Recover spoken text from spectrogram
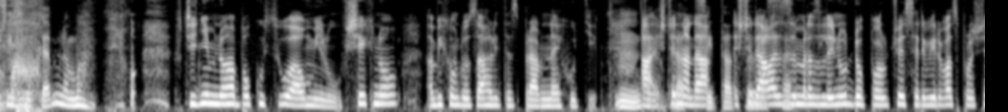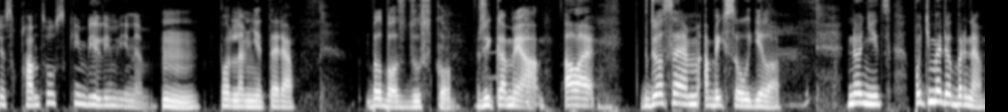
přízvukem, nebo? včetně mnoha pokusů a omylů. Všechno, abychom dosáhli té správné chuti. To a je ještě, nadá, citace ještě dále zase. zmrzlinu doporučuje servírovat společně s francouzským bílým vínem. Hmm, podle mě teda blbost, Zuzko. Říkám já. Ale kdo jsem, abych soudila? No nic, pojďme do Brna.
